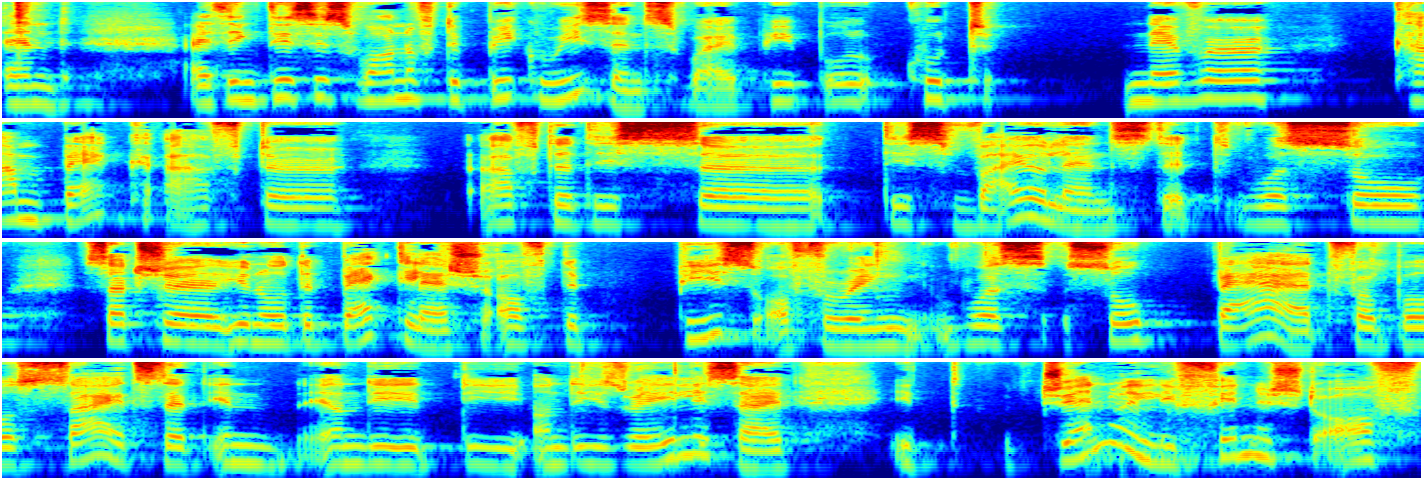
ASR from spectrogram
And I think this is one of the big reasons why people could never come back after after this uh, this violence that was so such a you know the backlash of the peace offering was so bad for both sides that in on the, the on the Israeli side it genuinely finished off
